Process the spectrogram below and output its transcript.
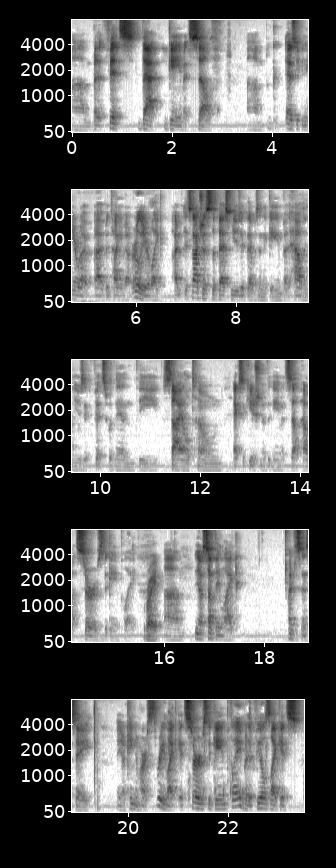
Um, but it fits that game itself. Um, as you can hear what I've been talking about earlier, like I'm, it's not just the best music that was in the game, but how the music fits within the style, tone, execution of the game itself, how it serves the gameplay right. um, you know something like i'm just going to say you know kingdom hearts 3 like it serves the gameplay but it feels like it's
